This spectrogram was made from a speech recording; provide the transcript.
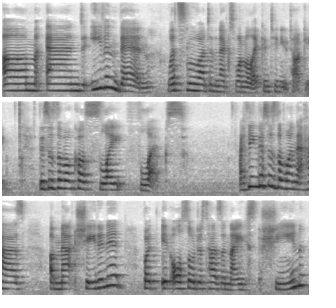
Um, and even then, let's move on to the next one while I continue talking. This is the one called Slight Flex. I think this is the one that has a matte shade in it, but it also just has a nice sheen.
